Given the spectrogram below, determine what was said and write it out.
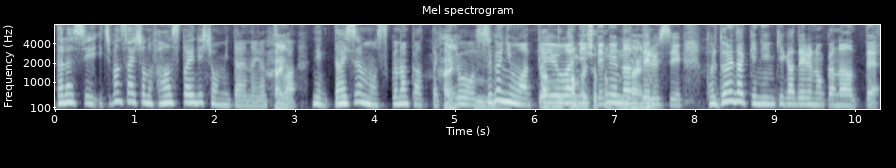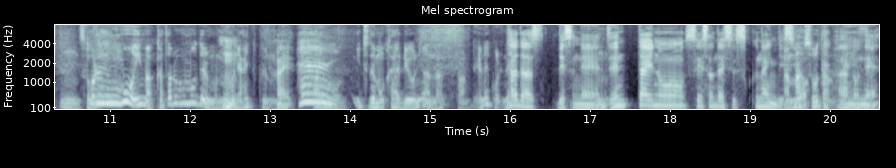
新しい一番最初のファーストエディションみたいなやつは、はね台数も少なかったけど、はい。すぐにもあっという間にってね、ねなってるし、これどれだけ人気が出るのかなって。うん。これもう今カタログモデルも日本に入ってくるんで、うんはい。あのい。つでも買えるようにはなったんだよねこれね。ただですね、うん。全体の生産台数少ないんですよ。あまあそうだろうね。あのね、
